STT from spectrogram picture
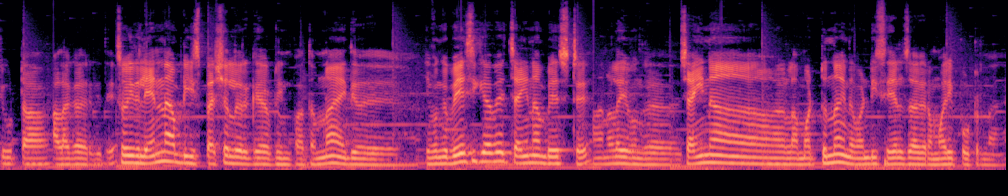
க்யூட்டாக அழகாக இருக்குது. ஸோ இதில் என்ன அப்படி ஸ்பெஷல் இருக்குது அப்படின்னு பார்த்தோம்னா இது இவங்க பேசிக்காகவே சைனா பேஸ்டு அதனால் இவங்க சைனாவில் மட்டும்தான் இந்த வண்டி சேல்ஸ் ஆகிற மாதிரி போட்டிருந்தாங்க.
